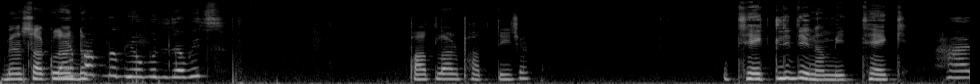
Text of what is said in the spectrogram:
Ben Niye saklandım. patlamıyor bu dinamit? Patlar patlayacak. Tekli dinamit tek. Ha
